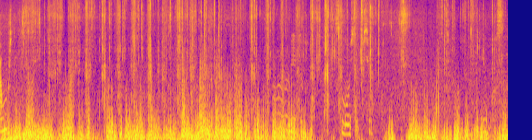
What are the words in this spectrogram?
А может и ветер сносит все. И масло.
